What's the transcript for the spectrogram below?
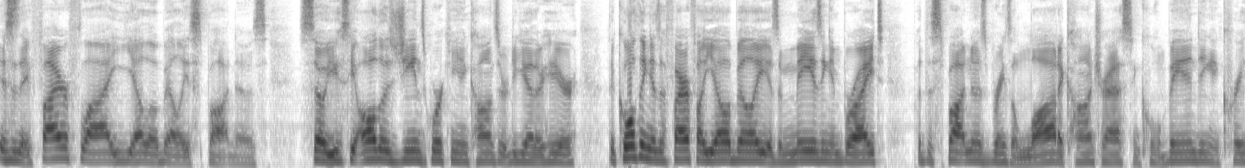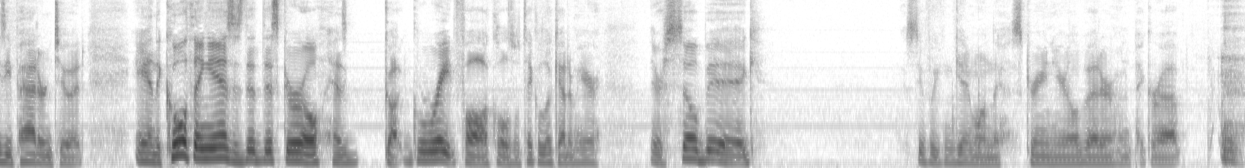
This is a firefly yellow belly spot nose. So you see all those genes working in concert together here. The cool thing is a firefly yellow belly is amazing and bright, but the spot nose brings a lot of contrast and cool banding and crazy pattern to it. And the cool thing is, is that this girl has got great follicles. We'll take a look at them here. They're so big. Let's see if we can get them on the screen here a little better. I'm gonna pick her up.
